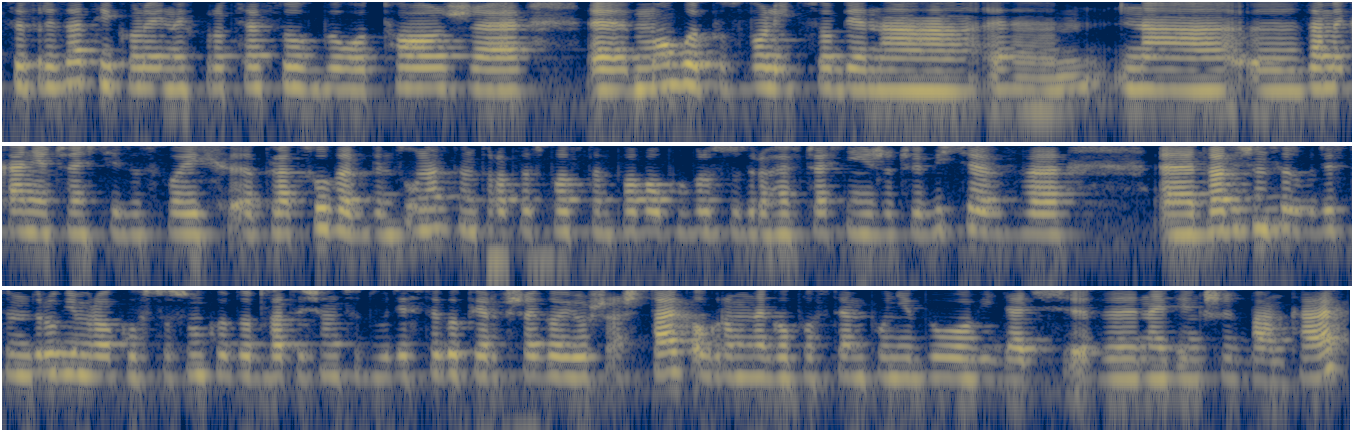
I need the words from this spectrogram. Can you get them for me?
cyfryzacji kolejnych procesów było to, że e, mogły pozwolić sobie na, na e, zamykanie części ze swoich placówek, więc u nas ten proces postępował po prostu trochę wcześniej. Rzeczywiście w 2022 roku w stosunku do 2021 już aż tak ogromnego żadnego postępu nie było widać w największych bankach.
